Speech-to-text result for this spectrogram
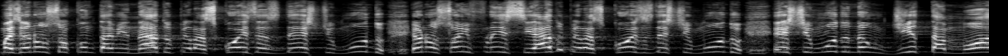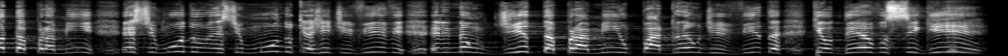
mas eu não sou contaminado pelas coisas deste mundo, eu não sou influenciado pelas coisas deste mundo. Este mundo não dita moda para mim, este mundo, este mundo que a gente vive, ele não dita para mim o padrão padrão de vida que eu devo seguir.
